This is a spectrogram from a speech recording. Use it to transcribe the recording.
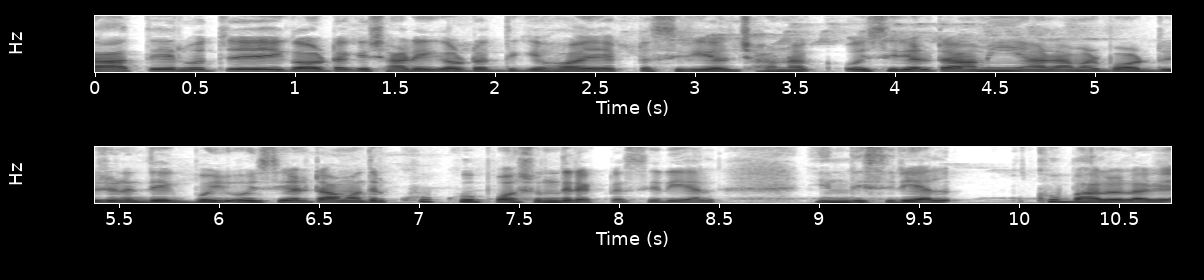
রাতের হচ্ছে এগারোটা কি সাড়ে এগারোটার দিকে হয় একটা সিরিয়াল ঝানাক। ওই সিরিয়ালটা আমি আর আমার বর দুজনে দেখবই। ওই সিরিয়ালটা আমাদের খুব খুব পছন্দের একটা সিরিয়াল, হিন্দি সিরিয়াল, খুব ভালো লাগে।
